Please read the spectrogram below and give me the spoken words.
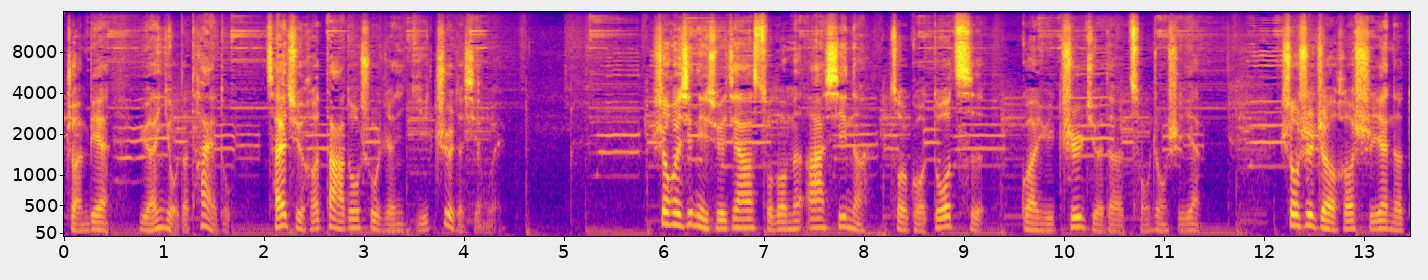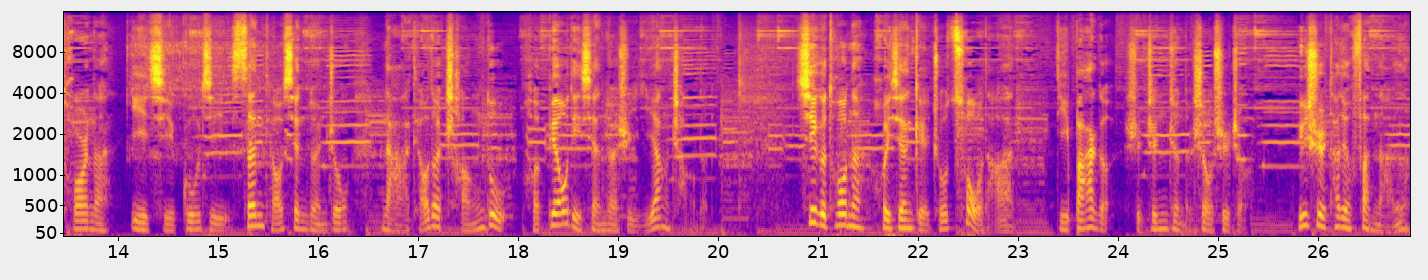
转变原有的态度，采取和大多数人一致的行为。社会心理学家所罗门·阿西呢做过多次关于知觉的从众实验，受试者和实验的托儿呢一起估计三条线段中哪条的长度和标的线段是一样长的。七个托呢会先给出错误答案，第八个是真正的受试者，于是他就犯难了。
